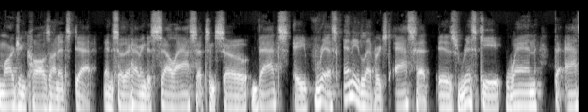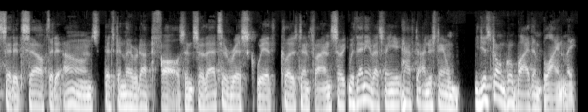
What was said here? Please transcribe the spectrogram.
margin calls on its debt. And so they're having to sell assets. And so that's a risk. Any leveraged asset is risky when the asset itself that it owns that's been levered up falls. And so that's a risk with closed end funds. So with any investment, you have to understand you just don't go buy them blindly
